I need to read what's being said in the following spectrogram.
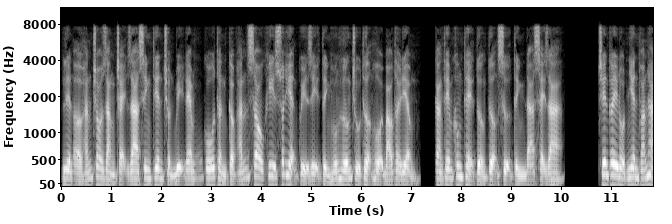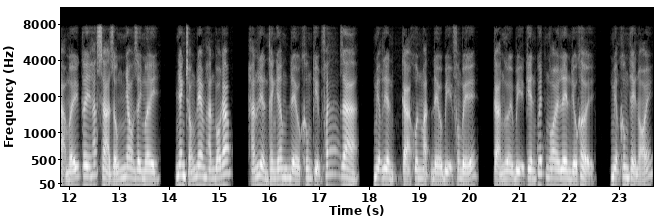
liền ở hắn cho rằng chạy ra sinh thiên chuẩn bị đem cố thần cập hắn sau khi xuất hiện quỷ dị tình huống hướng chủ thượng hội báo thời điểm, càng thêm không thể tưởng tượng sự tình đã xảy ra. Trên cây đột nhiên thoán hạ mấy cây hắc xà giống nhau dây mây, nhanh chóng đem hắn bó đắp, hắn liền thanh âm đều không kịp phát ra, miệng liền cả khuôn mặt đều bị phong bế, cả người bị kiên quyết ngoi lên điếu khởi, miệng không thể nói,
